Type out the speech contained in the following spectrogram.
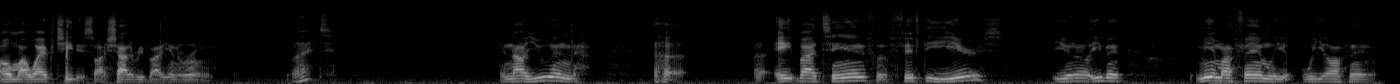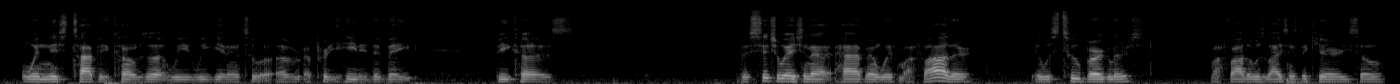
Oh, my wife cheated, so I shot everybody in the room. What? And now you and uh, eight by ten for fifty years. You know, even me and my family, we often when this topic comes up, we we get into a, a pretty heated debate because the situation that happened with my father, it was two burglars. My father was licensed to carry, so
